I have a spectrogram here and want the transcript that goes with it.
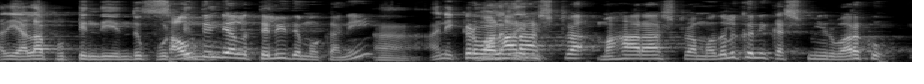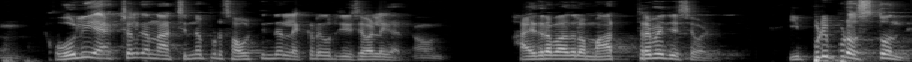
అది ఎలా పుట్టింది ఎందుకు సౌత్ ఇండియాలో తెలియదేమో కానీ ఆ, అని ఇక్కడ వాళ్ళ మహారాష్ట్ర మహారాష్ట్ర మొదలుకొని కశ్మీర్ వరకు హోలీ యాక్చువల్గా నా చిన్నప్పుడు సౌత్ ఇండియాలో ఎక్కడ ఎవరు చేసేవాళ్ళే కాదు. అవును. హైదరాబాద్లో మాత్రమే చేసేవాళ్ళు. ఇప్పుడిప్పుడు వస్తుంది.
